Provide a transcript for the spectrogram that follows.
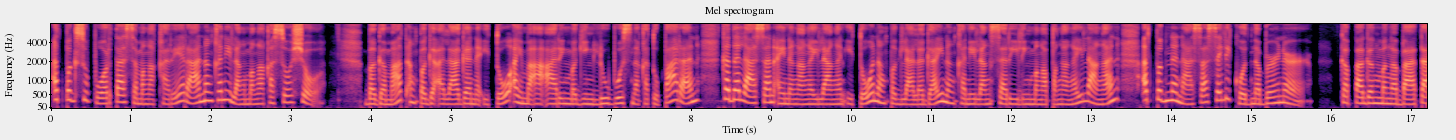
at pagsuporta sa mga karera ng kanilang mga kasosyo. Bagamat ang pag-aalaga na ito ay maaaring maging lubos na katuparan, kadalasan ay nangangailangan ito ng paglalagay ng kanilang sariling mga pangangailangan at pagnanasa sa likod na burner kapag ang mga bata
